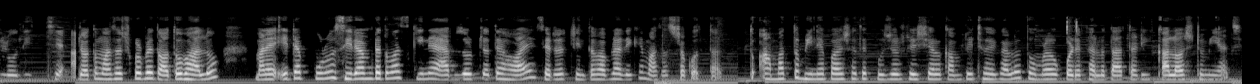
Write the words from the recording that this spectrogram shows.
গ্লো দিচ্ছে। যত মাসাজ করবে তত ভালো। মানে এটা পুরো সিরামটা তোমার স্কিনে অ্যাবজর্ব যাতে হয়, সেটার চিন্তা ভাবনা রেখে মাসাজটা করতে হবে। তো আমার তো বিনা পয়সাতে পুজোর ফেসিয়াল কমপ্লিট হয়ে গেল, তোমরাও করে ফেলো, তাড়াতাড়ি। কাল অষ্টমী আছে।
